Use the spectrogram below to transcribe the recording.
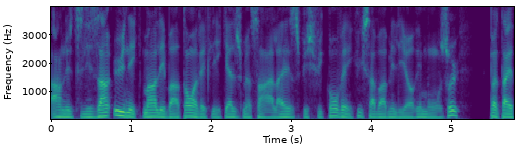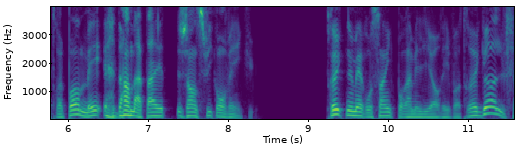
en utilisant uniquement les bâtons avec lesquels je me sens à l'aise, puis je suis convaincu que ça va améliorer mon jeu. Peut-être pas, mais dans ma tête, j'en suis convaincu. Truc numéro 5 pour améliorer votre golf,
